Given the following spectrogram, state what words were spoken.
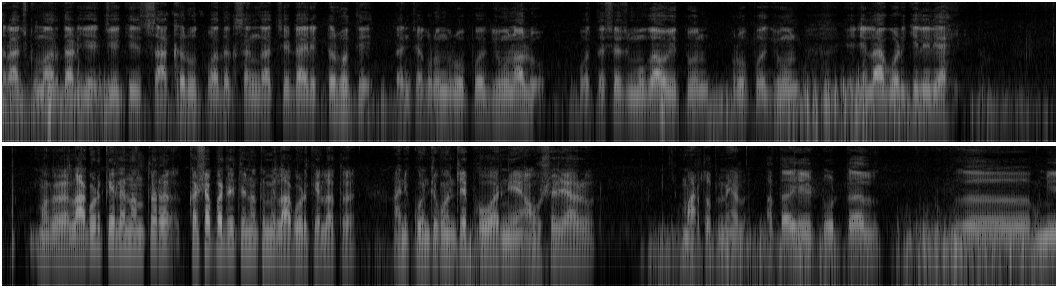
राजकुमार दाडगे जे की साखर उत्पादक संघाचे डायरेक्टर होते त्यांच्याकडून रोपं घेऊन आलो व तसेच मुगाव इथून रोपं घेऊन ह्याची लागवड केलेली आहे. मग लागवड केल्यानंतर कशा पद्धतीनं तुम्ही लागवड केला तर आणि कोणते कोणते फवारणी औषध मारता तुम्ही याला आता हे टोटल मी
